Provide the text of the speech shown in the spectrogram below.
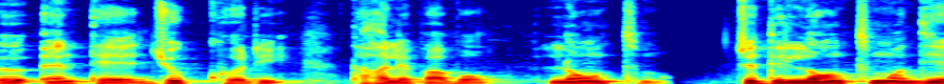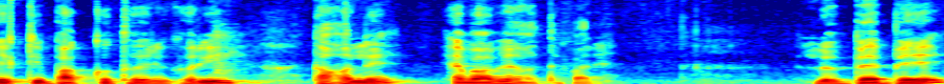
ও এনতে যোগ করি, তাহলে পাবো লংথম যদি লংথম দিয়ে একটি বাক্য তৈরি করি, তাহলে এভাবে হতে পারে। Le bébé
